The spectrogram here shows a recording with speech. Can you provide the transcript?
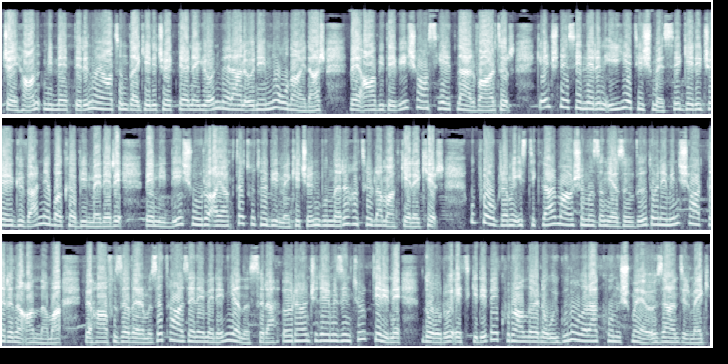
Ceyhan, milletlerin hayatında geleceklerine yön veren önemli olaylar ve abidevi şahsiyetler vardır. Genç nesillerin iyi yetişmesi, geleceğe güvenle bakabilmeleri ve milli şuuru ayakta tutabilmek için bunları hatırlamak gerekir. Bu programı İstiklal Marşımızın yazıldığı dönemin şartlarını anlama ve hafızalarımızı tazelemenin yanı sıra öğrencilerimizin Türk dilini doğru, etkili ve kurallarına uygun olarak konuşmaya özendirmek,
